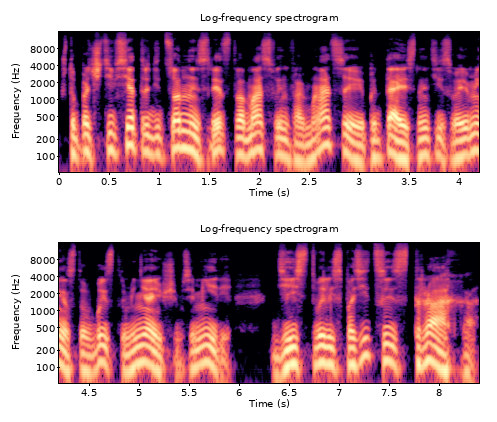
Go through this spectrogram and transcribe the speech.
что почти все традиционные средства массовой информации, пытаясь найти свое место в быстро меняющемся мире, действовали с позиции страха,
